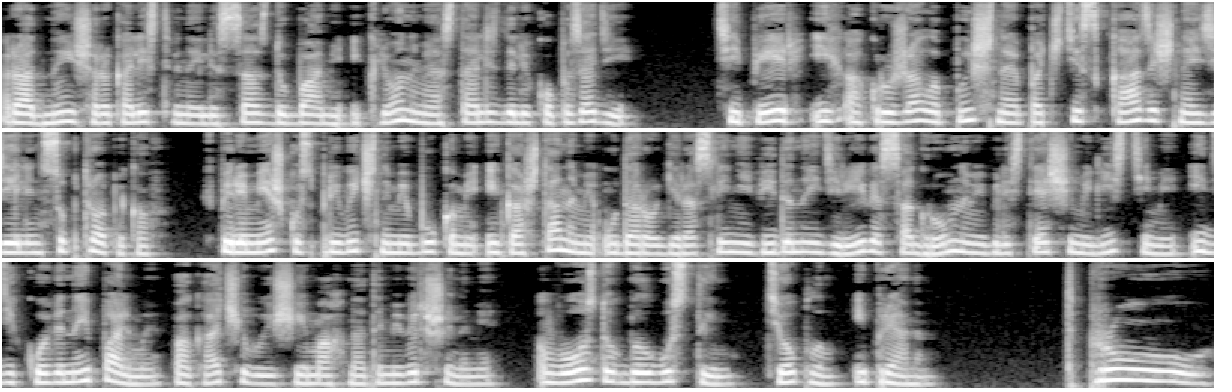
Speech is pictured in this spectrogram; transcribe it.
Родные широколиственные леса с дубами и кленами остались далеко позади, Теперь их окружала пышная, почти сказочная зелень субтропиков. Вперемешку с привычными буками и каштанами у дороги росли невиданные деревья с огромными блестящими листьями и диковинные пальмы, покачивающие мохнатыми вершинами. Воздух был густым, теплым и пряным. «Тпру!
